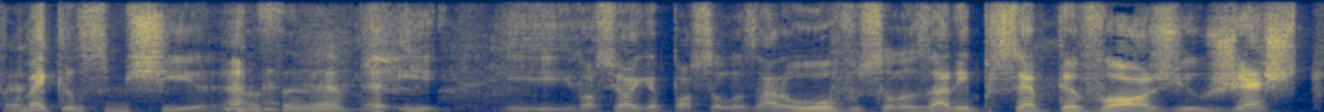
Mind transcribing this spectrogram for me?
Como é que ele se mexia? Não sabemos. E, e você olha para o Salazar, ouve o Salazar e percebe que a voz e o gesto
